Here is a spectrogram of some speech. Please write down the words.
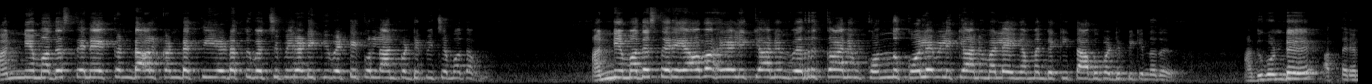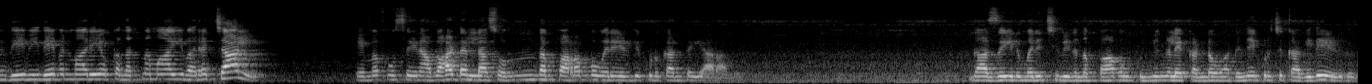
അന്യമതസ്ഥനെ കണ്ടാൽ കണ്ടെത്തിയിടത്ത് വെച്ച് പിരടിക്ക് വെട്ടിക്കൊല്ലാൻ പഠിപ്പിച്ച മതം. അന്യമതസ്ഥരെ അവഹേളിക്കാനും വെറുക്കാനും കൊന്നു കൊല വിളിക്കാനും അല്ലേ ഞമ്മന്റെ കിതാബ് പഠിപ്പിക്കുന്നത്? അതുകൊണ്ട് അത്തരം ദേവി ദേവന്മാരെയൊക്കെ നഗ്നമായി വരച്ചാൽ എം എഫ് ഹുസൈൻ അവാർഡല്ല സ്വന്തം പറമ്പ് വരെ എഴുതി കൊടുക്കാൻ തയ്യാറാകും ഗാസയിൽ മരിച്ചു വീഴുന്ന പാവം കുഞ്ഞുങ്ങളെ കണ്ടോ? അതിനെക്കുറിച്ച് കവിത എഴുതും.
